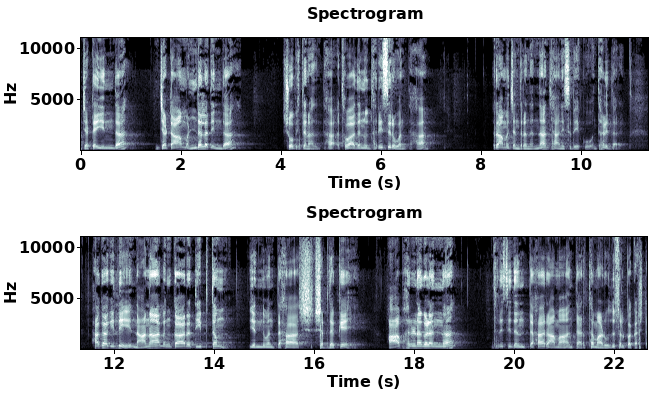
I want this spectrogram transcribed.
ಜಟೆಯಿಂದ ಜಟಾಮಂಡಲದಿಂದ ಶೋಭಿತನಾದಂತಹ ಅಥವಾ ಅದನ್ನು ಧರಿಸಿರುವಂತಹ ರಾಮಚಂದ್ರನನ್ನು ಧ್ಯಾನಿಸಬೇಕು ಅಂತ ಹೇಳಿದ್ದಾರೆ. ಹಾಗಾಗಿ ಇಲ್ಲಿ ನಾನಾಲಂಕಾರ ದೀಪ್ತಂ ಎನ್ನುವಂತಹ ಶಬ್ದಕ್ಕೆ ಆಭರಣಗಳನ್ನು ಧರಿಸಿದಂತಹ ರಾಮ ಅಂತ ಅರ್ಥ ಮಾಡುವುದು ಸ್ವಲ್ಪ ಕಷ್ಟ.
